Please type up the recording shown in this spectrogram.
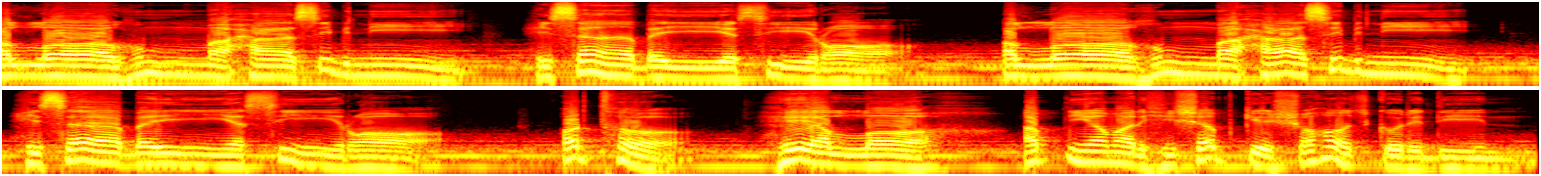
আল্লাহুম্মা হাসিবনি হিসাবাই ইয়াসীরা, আল্লাহুম্মা হাসিবনি হিসাবাই ইয়াসীরা। অর্থ, হে আল্লাহ, আপনি আমার হিসাবকে সহজ করে দিন।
